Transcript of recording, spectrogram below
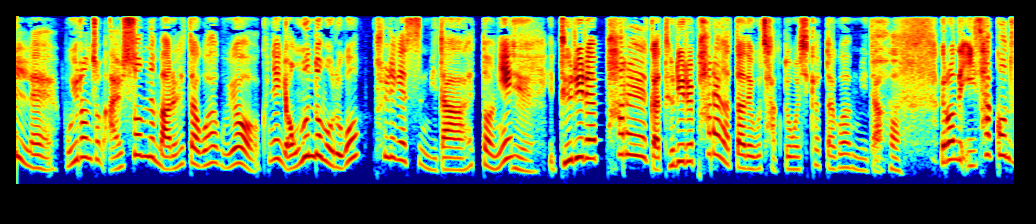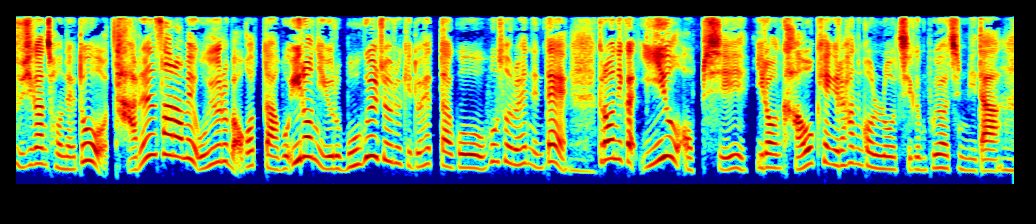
풀릴래 뭐 이런 좀 알 수 없는 말을 했다고 하고요. 그냥 영문도 모르고 풀리겠습니다 했더니 예. 이 드릴에 팔을 그러니까 드릴을 팔에 갖다 대고 작동을 시켰다고 합니다. 허. 그런데 이 사건 2 시간 전에도 다른 사람의 우유를 먹었다 뭐 이런 이유로 목을 조르기도 했다고 호소를 했는데 음. 그러니까 이유 없이 이런 가혹행위를 한 걸로 지금 보여집니다. 음.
